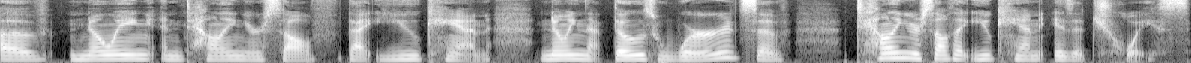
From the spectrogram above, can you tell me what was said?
of knowing and telling yourself that you can, knowing that those words of telling yourself that you can is a choice.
